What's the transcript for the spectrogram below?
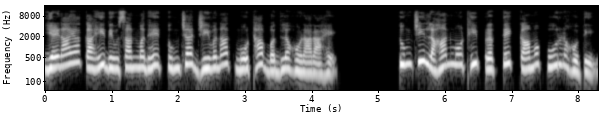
येणाऱ्या काही दिवसांमध्ये तुमच्या जीवनात मोठा बदल होणार आहे. तुमची लहान मोठी प्रत्येक कामं पूर्ण होतील.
